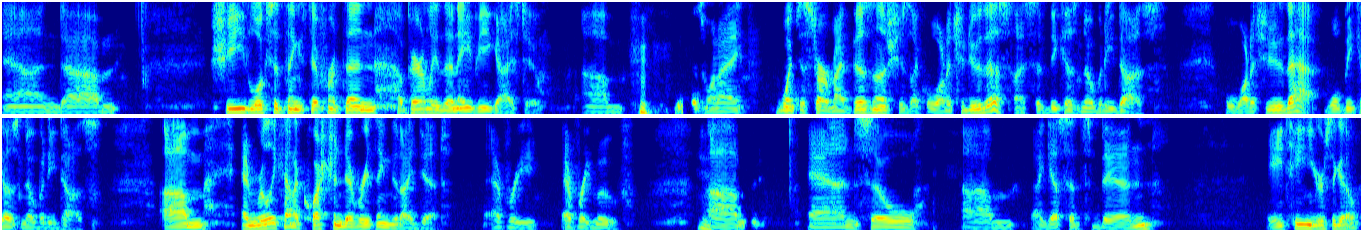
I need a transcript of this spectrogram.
And um, she looks at things different than apparently than AV guys do. Um, because when I went to start my business, she's like, "Well, why don't you do this?" I said, "Because nobody does." Well, why don't you do that? Well, because nobody does. Um, and really kind of questioned everything that I did, every every move. Hmm. Um, and so um, I guess it's been 18 years ago.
